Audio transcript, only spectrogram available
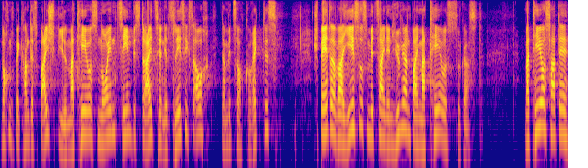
Noch ein bekanntes Beispiel, Matthäus 9, 10 bis 13. Jetzt lese ich es auch, damit es auch korrekt ist. Später war Jesus mit seinen Jüngern bei Matthäus zu Gast. Matthäus hatte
